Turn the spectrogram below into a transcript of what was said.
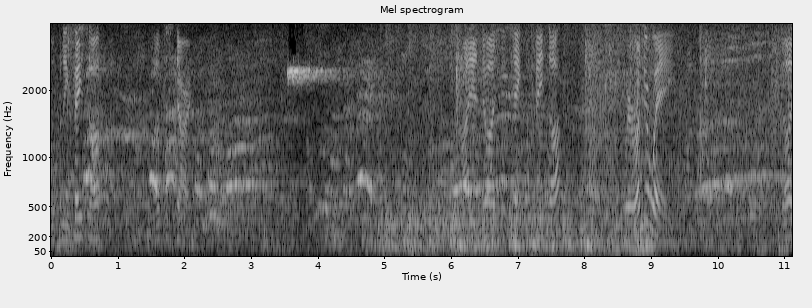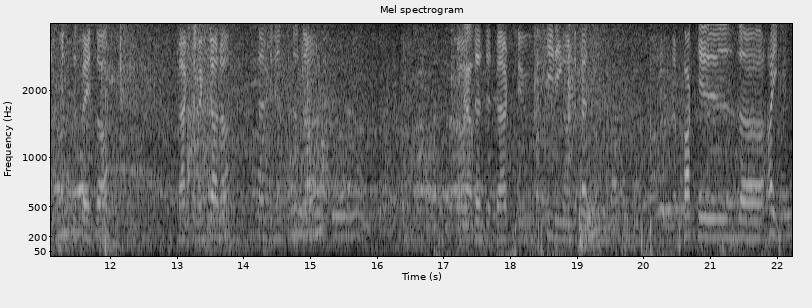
Opening faceoff, about to start. Ryan Dodge will take the faceoff. We're underway. Dodge wins the faceoff. Back to McDonough. Sends it into the zone. Dodge Yeah. sends it back to Keating on defense. And the puck is uh, iced.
